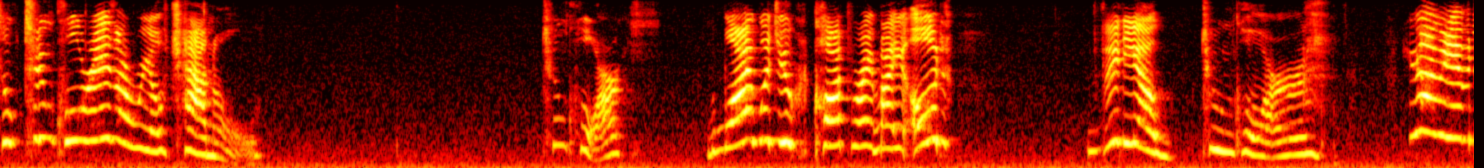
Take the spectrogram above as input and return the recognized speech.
So TuneCore is a real channel. TuneCore, why would you copyright my old video, TuneCore? You haven't even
